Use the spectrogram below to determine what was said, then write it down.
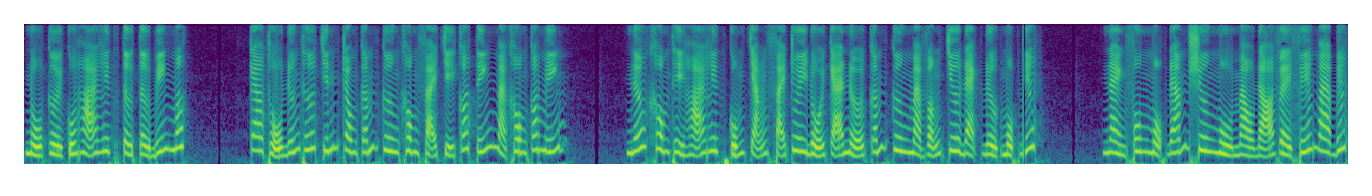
nụ cười của hỏa hiếp từ từ biến mất. Cao thủ đứng thứ 9 trong cấm cương không phải chỉ có tiếng mà không có miếng. Nếu không thì hỏa hiếp cũng chẳng phải truy đuổi cả nửa cấm cương mà vẫn chưa đạt được mục đích. Nàng phun một đám sương mù màu đỏ về phía ma biết.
